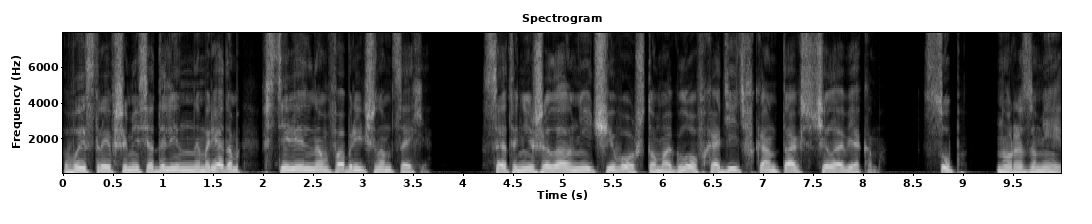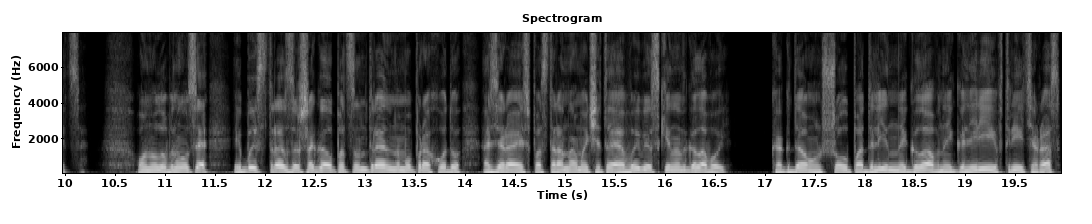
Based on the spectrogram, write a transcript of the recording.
выстроившимися длинным рядом в стерильном фабричном цехе. Сет не желал ничего, что могло входить в контакт с человеком. Суп, ну разумеется. Он улыбнулся и быстро зашагал по центральному проходу, озираясь по сторонам и читая вывески над головой. Когда он шел по длинной главной галерее в третий раз,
